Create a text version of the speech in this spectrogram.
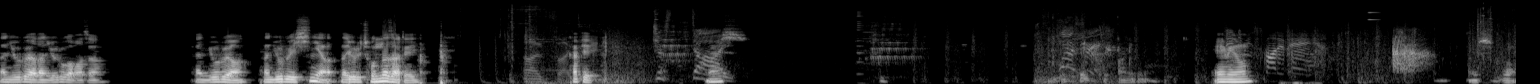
난 요루야, 난 요루가 맞아. 난 요루야. 난 요루의 신이야. 나 요루 존나 잘해. Die. 나이스. 에미온. 나이스, 뭐야.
